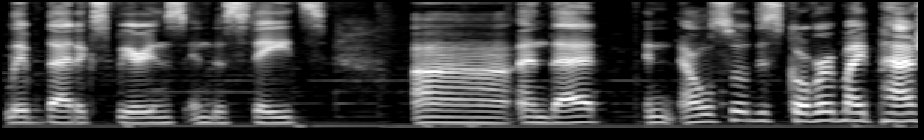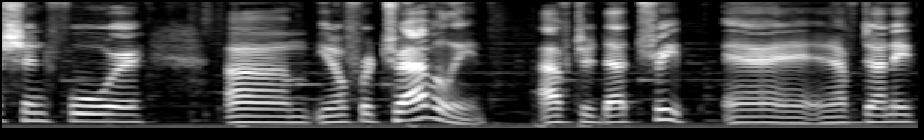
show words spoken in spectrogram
lived that experience in the States. Uh, and that and also discovered my passion for um, you know for traveling after that trip and I've done it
